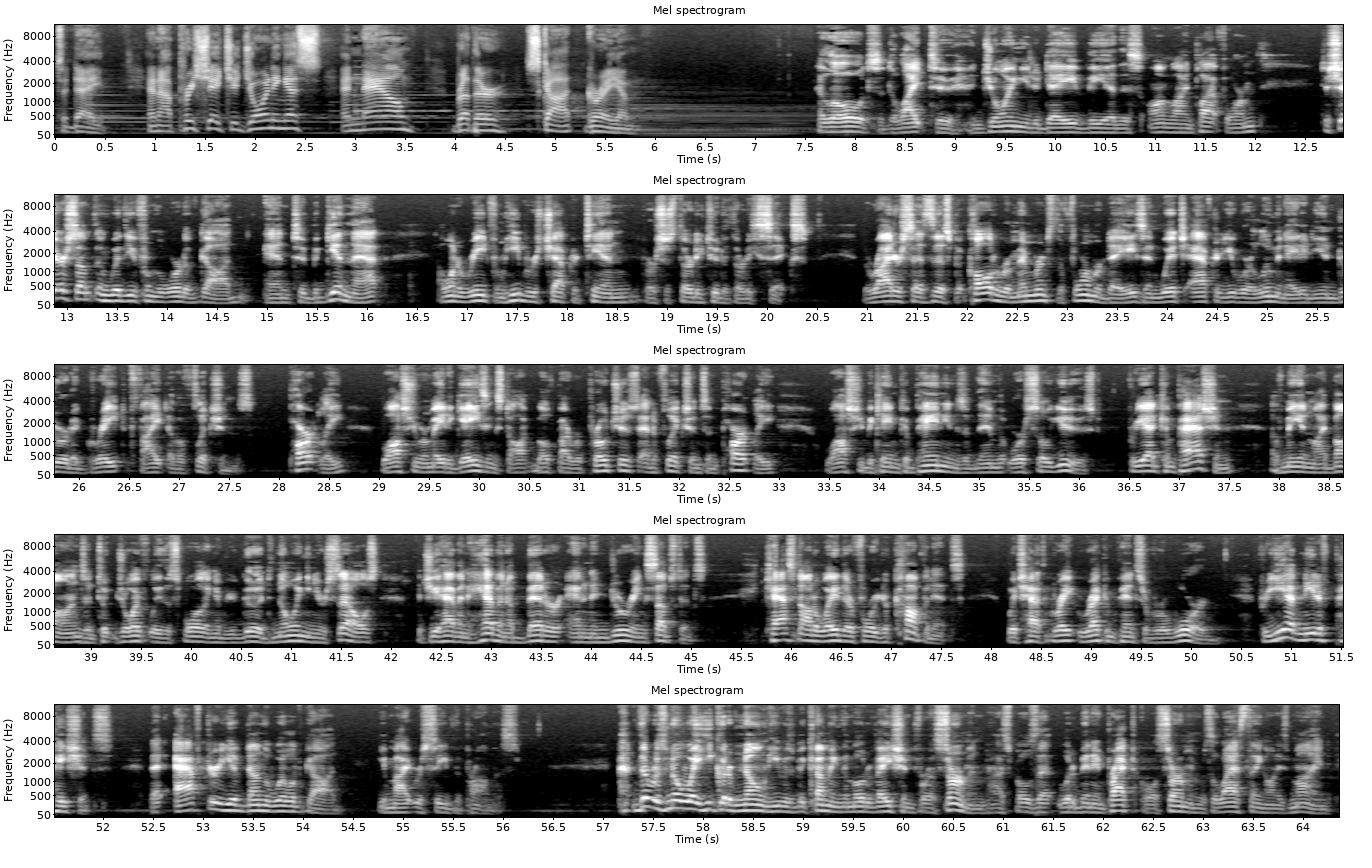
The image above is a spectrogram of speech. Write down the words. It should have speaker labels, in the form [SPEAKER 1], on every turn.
[SPEAKER 1] Today. And I appreciate you joining us. And now, Brother Scott Graham.
[SPEAKER 2] Hello, it's a delight to join you today via this online platform to share something with you from the Word of God. And to begin that, I want to read from Hebrews chapter 10, verses 32 to 36. The writer says this But call to remembrance the former days in which, after you were illuminated, you endured a great fight of afflictions, partly whilst you were made a gazing stock, both by reproaches and afflictions, and partly whilst you became companions of them that were so used. For ye had compassion of me and my bonds, and took joyfully the spoiling of your goods, knowing in yourselves that ye have in heaven a better and an enduring substance. Cast not away therefore your confidence, which hath great recompense of reward. For ye have need of patience, that after ye have done the will of God, ye might receive the promise. There was no way he could have known he was becoming the motivation for a sermon. I suppose that would have been impractical. A sermon was the last thing on his mind.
